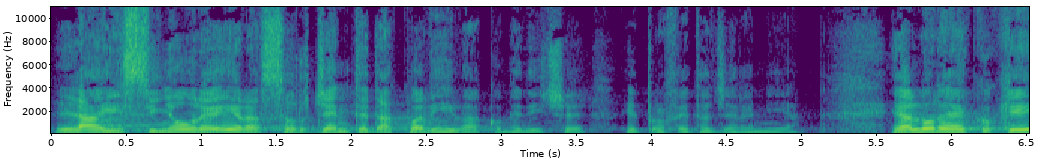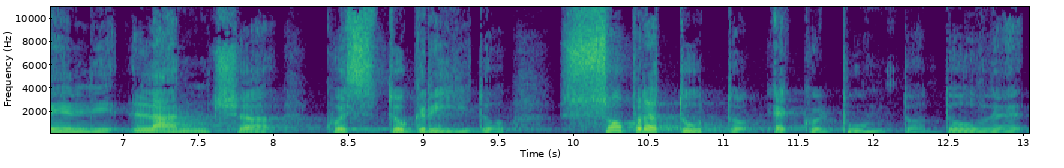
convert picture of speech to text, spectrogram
Là il Signore era sorgente d'acqua viva, come dice il profeta Geremia. E allora ecco che egli lancia questo grido, soprattutto, ecco il punto dove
